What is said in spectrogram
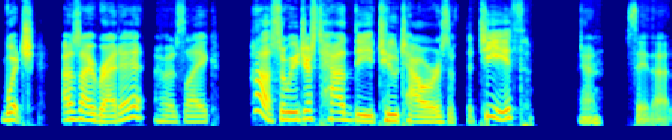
Which, as I read it, I was like, huh, so we just had the two towers of the teeth. And say that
